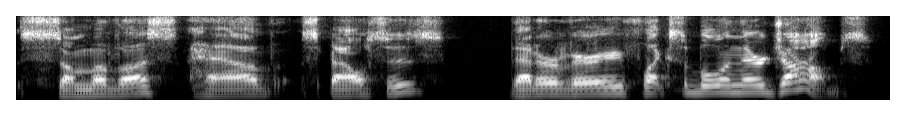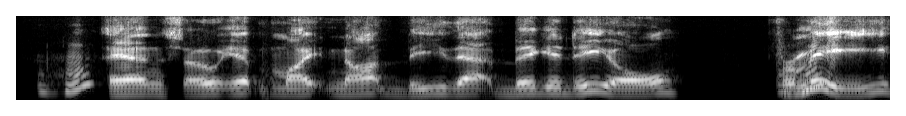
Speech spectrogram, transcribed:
some of us have spouses that are very flexible in their jobs. Mm-hmm. And so it might not be that big a deal for mm-hmm. me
